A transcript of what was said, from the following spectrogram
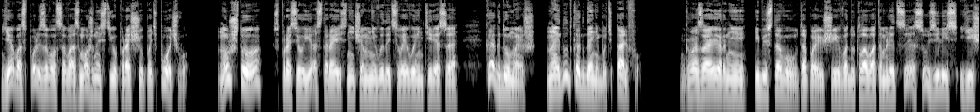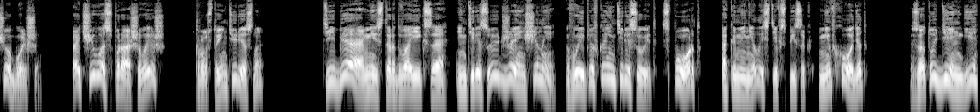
я воспользовался возможностью прощупать почву. «Ну что?» — спросил я, стараясь ничем не выдать своего интереса. «Как думаешь, найдут когда-нибудь Альфу?» Глаза Эрни, и без того утопающие в одутловатом лице, сузились еще больше. «А чего спрашиваешь?» «Просто интересно». «Тебя, мистер 2Икса, интересуют женщины, выпивка интересует, спорт, окаменелости в список не входят. Зато деньги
